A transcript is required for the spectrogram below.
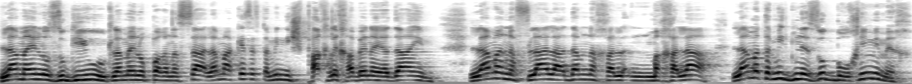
למה אין לו זוגיות, למה אין לו פרנסה, למה הכסף תמיד נשפך לך בין הידיים, למה נפלה על האדם נחל... מחלה, למה תמיד בני זוג בורחים ממך.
